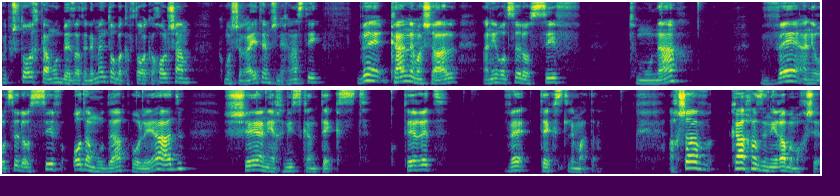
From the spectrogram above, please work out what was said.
אני פשוט עורך את העמוד בעזרת אלמנטור בכפתור הכחול שם, כמו שראיתם שנכנסתי. וכאן למשל אני רוצה להוסיף תמונה ואני רוצה להוסיף עוד עמודה פה ליד שאני אכניס כאן טקסט. כותרת וטקסט למטה. עכשיו, ככה זה נראה במחשב.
